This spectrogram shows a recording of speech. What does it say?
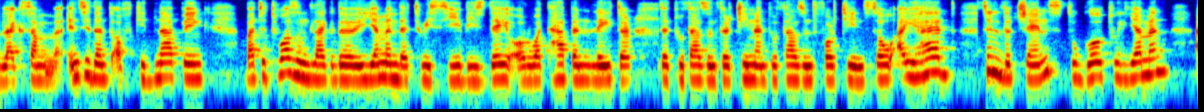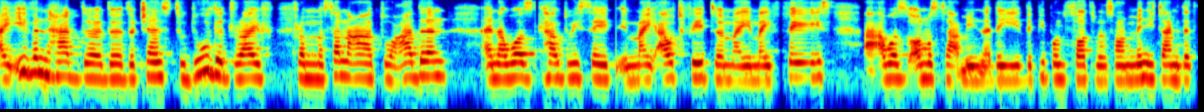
like some incident of kidnapping, but it wasn't like the Yemen that we see these days or what happened later, the 2013 and 2014. So I had still the chance to go to Yemen. I even had the, the, the chance to do the drive from Sana'a to Aden, and I was how do we say in my outfit, uh, my my face, I was almost almost, I mean, the, the people thought many times that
